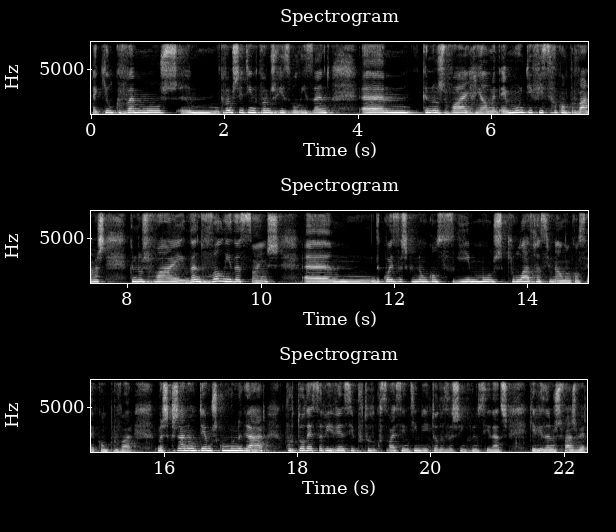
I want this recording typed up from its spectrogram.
aquilo que vamos, hum, que vamos sentindo, que vamos visualizando, hum, que nos vai realmente, é muito difícil comprovar, mas que nos vai dando validações de coisas que não conseguimos, que o lado racional não consegue comprovar, mas que já não temos como negar por toda essa vivência e por tudo o que se vai sentindo e todas as sincronicidades que a vida nos faz ver.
